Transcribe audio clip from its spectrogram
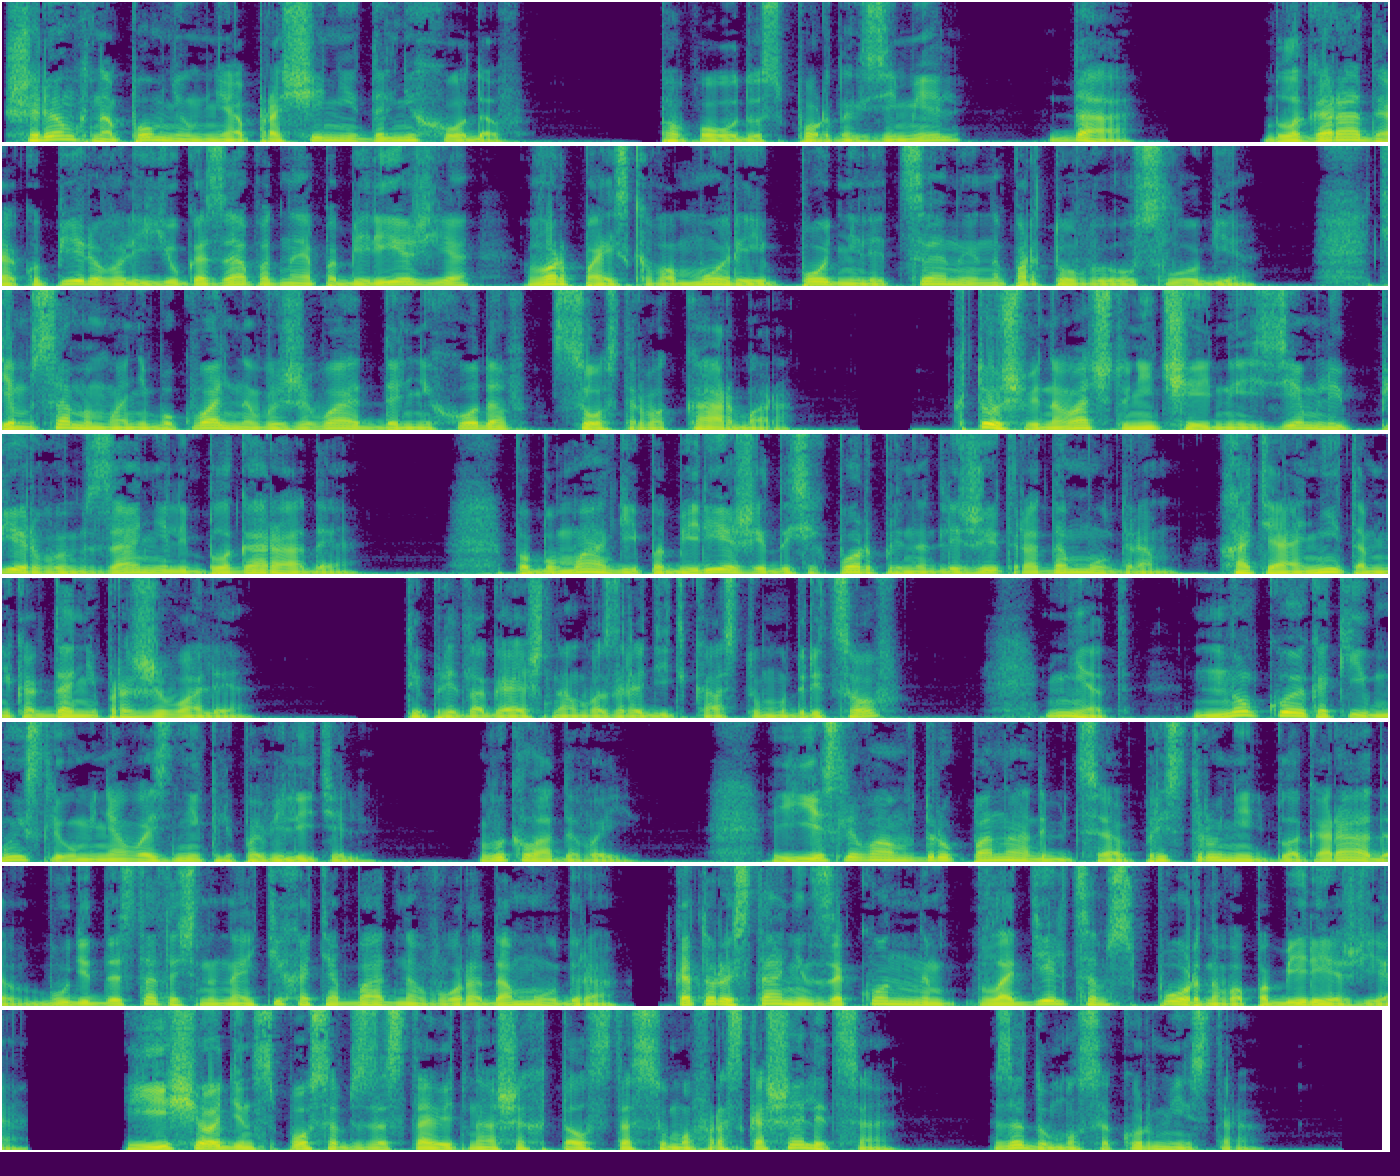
Шрёнг напомнил мне о прощении дальнеходов. По поводу спорных земель? Да, Благорады оккупировали юго-западное побережье Варпайского моря и подняли цены на портовые услуги. Тем самым они буквально выживают дальнеходов с острова Кармар. Кто ж виноват, что ничейные земли первым заняли Благорады? По бумаге побережье до сих пор принадлежит Радомудрам, хотя они там никогда не проживали. Ты предлагаешь нам возродить касту мудрецов? Нет, но кое-какие мысли у меня возникли, повелитель. Выкладывай. Если вам вдруг понадобится приструнить благорадов, будет достаточно найти хотя бы одного родомудра, который станет законным владельцем спорного побережья. еще один способ заставить наших толстосумов раскошелиться, задумался Курмистр.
